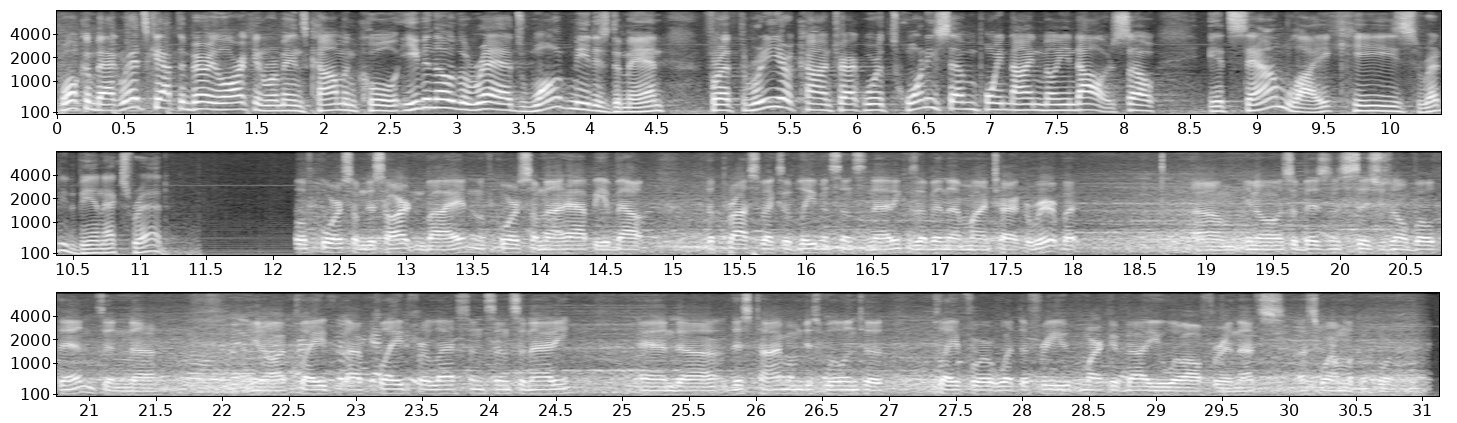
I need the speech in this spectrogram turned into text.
Welcome back. Reds captain Barry Larkin remains calm and cool, even though the Reds won't meet his demand for a three-year contract worth $27.9 million. So it sounds like he's ready to be an ex-Red. Of course, I'm disheartened by it, and of course, I'm not happy about the prospects of leaving Cincinnati because I've been there my entire career. But um, you know, it's a business decision on both ends, and uh, you know, I played I played for less in Cincinnati. And uh, this time, I'm just willing to play for what the free market value will offer, and that's that's what I'm looking for.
